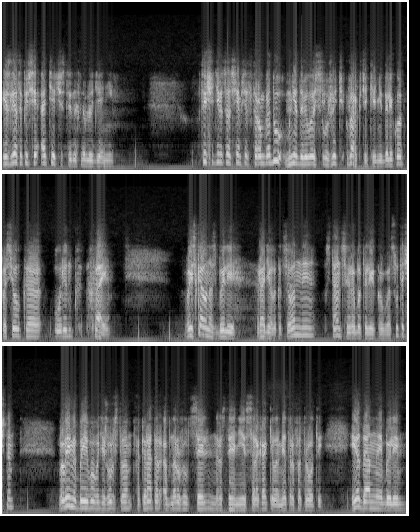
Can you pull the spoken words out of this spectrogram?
Из летописи отечественных наблюдений. В 1972 году мне довелось служить в Арктике, недалеко от поселка Уринг-Хая. Войска у нас были радиолокационные, станции работали круглосуточно. Во время боевого дежурства оператор обнаружил цель на расстоянии 40 километров от роты. Ее данные были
